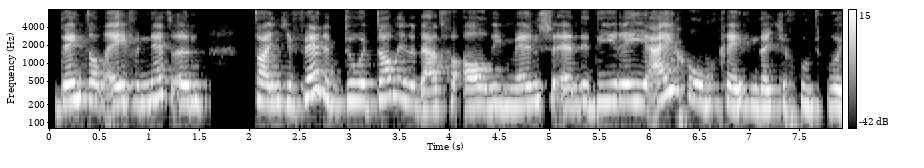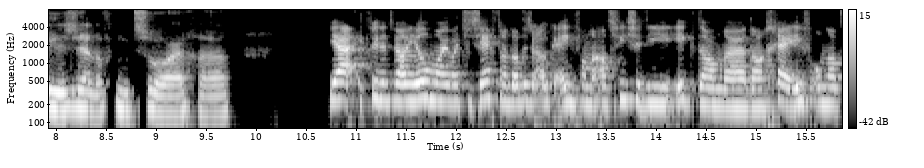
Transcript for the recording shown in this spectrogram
denk dan even net een tandje verder. Doe het dan inderdaad voor al die mensen en de dieren in je eigen omgeving, dat je goed voor jezelf moet zorgen. Ja, ik vind het wel heel mooi wat je zegt, want dat is ook een van de adviezen die ik dan, uh, dan geef. Omdat,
